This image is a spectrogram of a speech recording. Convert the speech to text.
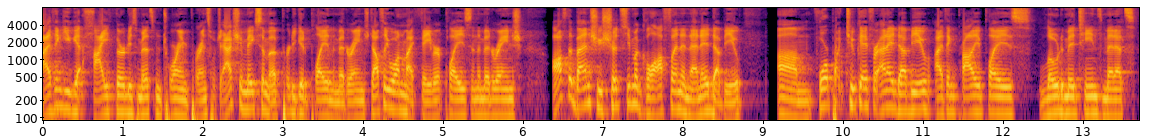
I think you get high 30s minutes from Taurean Prince, which actually makes him a pretty good play in the mid range. Definitely one of my favorite plays in the mid range. Off the bench, you should see McLaughlin and NAW. Um, 4.2K for NAW, I think probably plays low to mid teens minutes.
